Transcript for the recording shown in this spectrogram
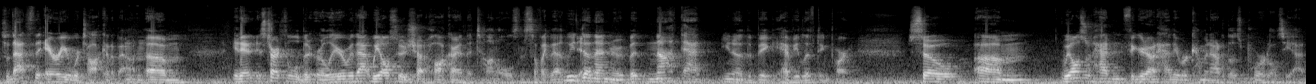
So that's the area we're talking about. Um, it, it starts a little bit earlier with that. We also had shot Hawkeye in the tunnels and stuff like that. We'd done that, in- but not that you know the big heavy lifting part. So um, we also hadn't figured out how they were coming out of those portals yet.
